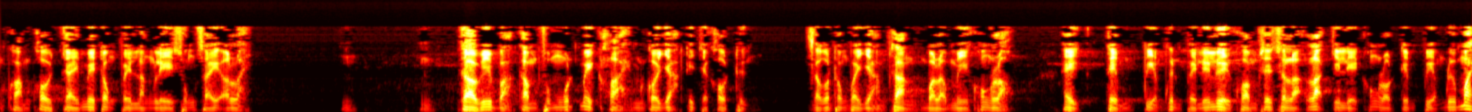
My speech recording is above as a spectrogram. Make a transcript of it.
ำความเข้าใจไม่ต้องไปลังเลสงสัยอะไร ถ้าวิบากกรรมสมมุติไม่คลายมันก็ยากที่จะเข้าถึง เราก็ต้องพยายามสร้างบารมีของเรา ให้เต็มเปี่ยมขึ้นไปเรื่อยๆ ความเสสละละกิเลสของเราเต็มเปี่ยมหรือไม่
